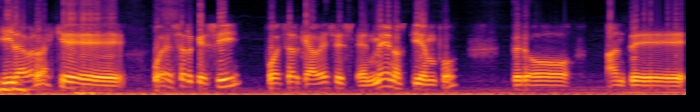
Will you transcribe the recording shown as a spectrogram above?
Y la verdad es que puede ser que sí, puede ser que a veces en menos tiempo, pero ante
